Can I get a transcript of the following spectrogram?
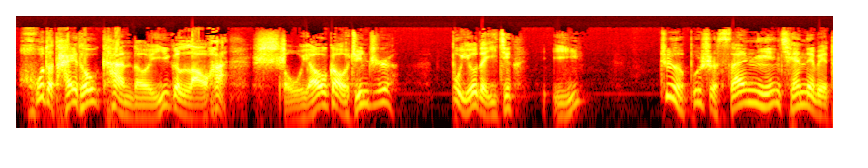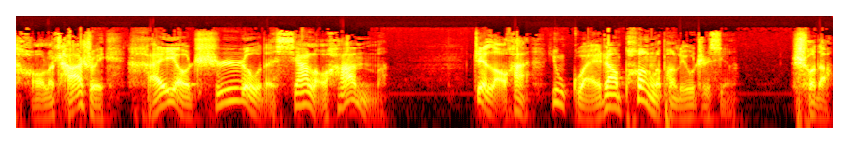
忽的抬头看到一个老汉手摇告君之。不由得一惊，咦，这不是三年前那位讨了茶水还要吃肉的瞎老汉吗？这老汉用拐杖碰了碰刘知行，说道：“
